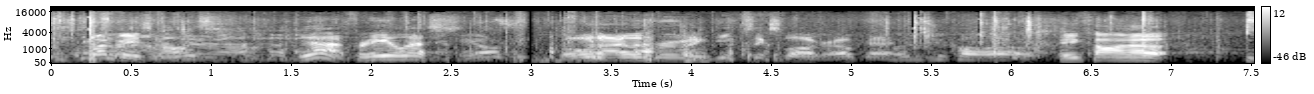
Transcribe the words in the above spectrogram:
fundraiser. Yeah, for ALS. Bone Island Brewing, Deep Six Lager. Okay. What did you call out? Who you calling out? He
